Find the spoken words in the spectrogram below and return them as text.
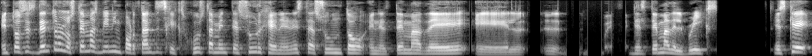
Entonces, dentro de los temas bien importantes que justamente surgen en este asunto, en el tema de el, del tema del BRICS, es que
